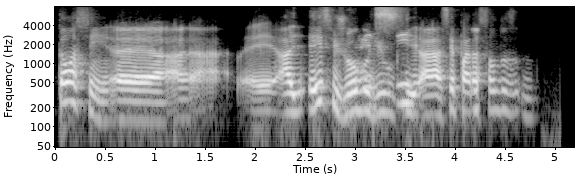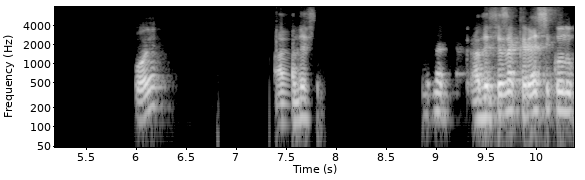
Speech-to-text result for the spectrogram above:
Então, assim, é, a, é, a, esse jogo, eu digo que a separação dos. Oi? A defesa, a defesa cresce quando.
